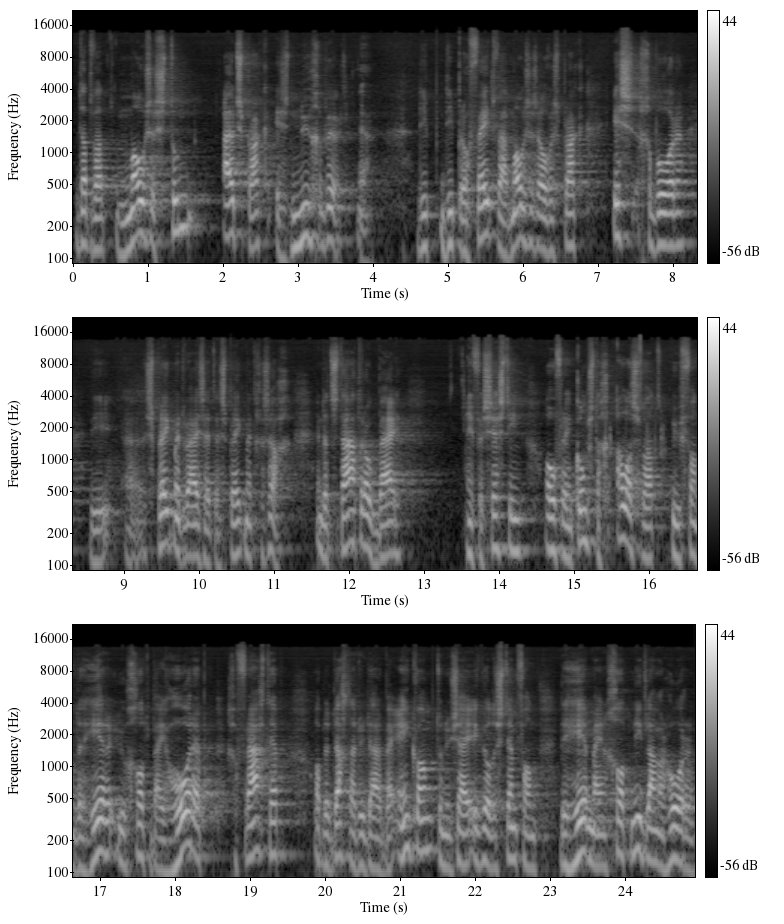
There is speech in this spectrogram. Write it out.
dat wat Mozes toen uitsprak, is nu gebeurd. Ja, Die, die profeet waar Mozes over sprak, is geboren, die eh, spreekt met wijsheid en spreekt met gezag. En dat staat er ook bij in vers 16, overeenkomstig alles wat u van de Heere uw God bij Horeb gevraagd hebt, op de dag dat u daar bijeenkwam, toen u zei, ik wil de stem van de Heer mijn God niet langer horen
